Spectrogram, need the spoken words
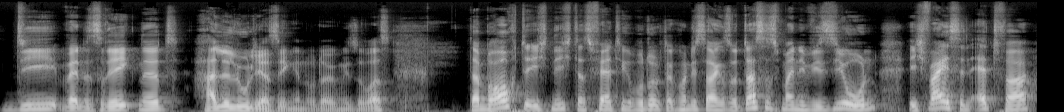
die, wenn es regnet, Halleluja singen oder irgendwie sowas. Dann brauchte ich nicht das fertige Produkt. Dann konnte ich sagen, so, das ist meine Vision. Ich weiß in etwa,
